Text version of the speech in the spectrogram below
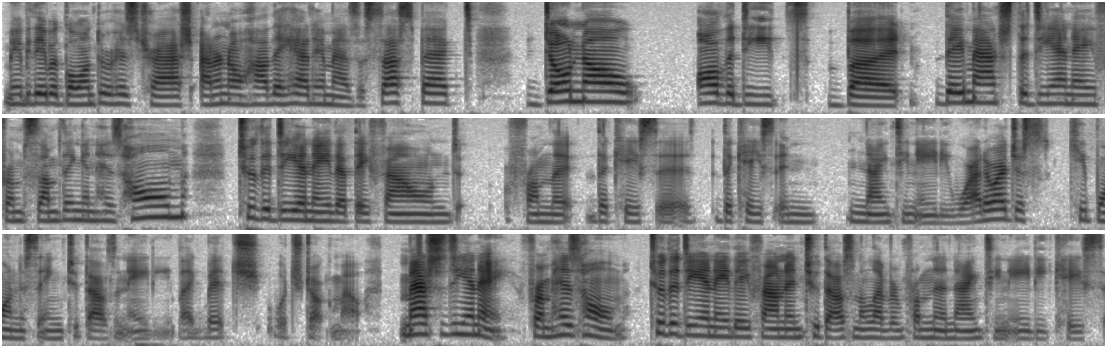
Maybe they were going through his trash. I don't know how they had him as a suspect. Don't know all the deets, but they matched the DNA from something in his home to the DNA that they found from the the case the case in 1980. Why do I just keep wanting to saying 2080? Like, bitch, what you talking about? Match the DNA from his home to the DNA they found in 2011 from the 1980 case,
